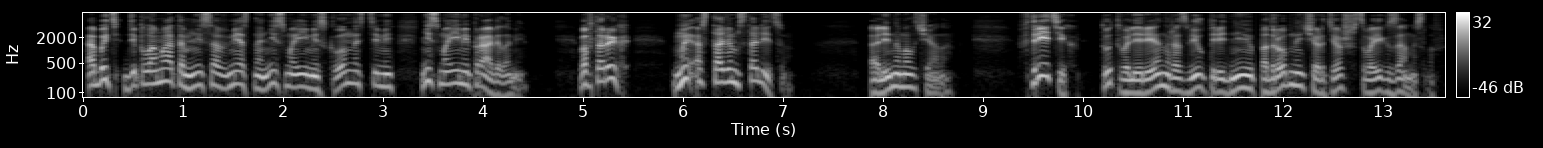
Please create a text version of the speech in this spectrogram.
а быть дипломатом не совместно ни с моими склонностями, ни с моими правилами. Во-вторых, мы оставим столицу». Алина молчала. «В-третьих, тут Валериан развил перед нею подробный чертеж своих замыслов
